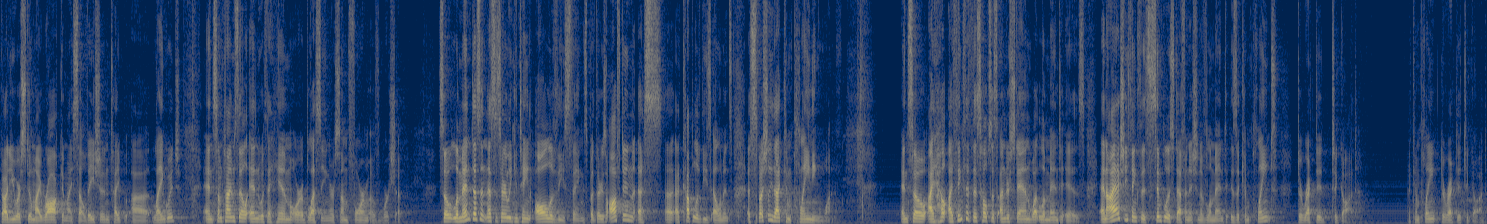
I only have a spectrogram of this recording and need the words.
God, you are still my rock and my salvation type uh, language. And sometimes they'll end with a hymn or a blessing or some form of worship. So, lament doesn't necessarily contain all of these things, but there's often a, a couple of these elements, especially that complaining one. And so I, help, I think that this helps us understand what lament is. And I actually think the simplest definition of lament is a complaint directed to God. A complaint directed to God.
